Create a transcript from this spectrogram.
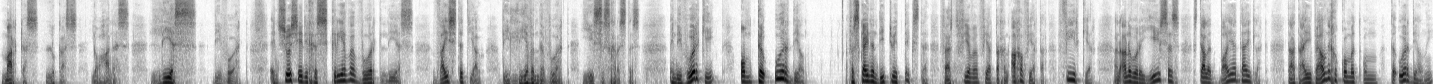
Markus, Lukas, Johannes. Lees die woord. En soos jy die geskrewe woord lees, wys dit jou die lewende woord Jesus Christus. In die woordjie om te oordeel verskyn in die twee tekste vers 47 en 48 vier keer. In ander woorde Jesus stel dit baie duidelik dat hy wel nie gekom het om te oordeel nie,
